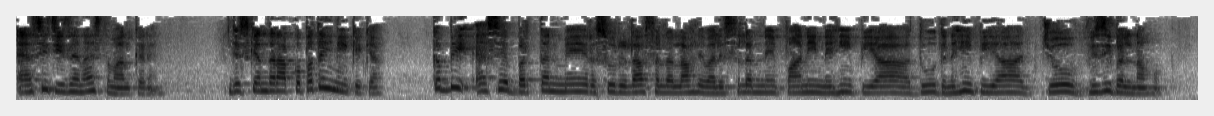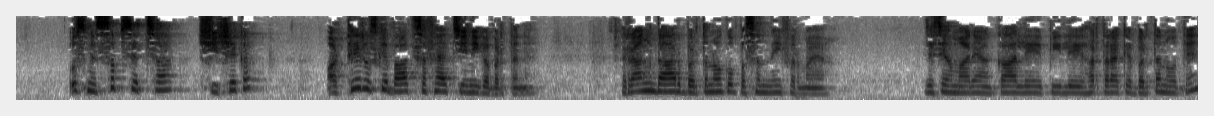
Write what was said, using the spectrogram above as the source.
ایسی چیزیں نہ استعمال کریں، جس کے اندر آپ کو پتہ ہی نہیں کہ کیا۔ کبھی ایسے برتن میں رسول اللہ صلی اللہ علیہ وسلم نے پانی نہیں پیا، دودھ نہیں پیا جو ویزیبل نہ ہو۔ اس میں سب سے اچھا شیشے کا اور پھر اس کے بعد سفید چینی کا برتن ہے۔ رنگ دار برتنوں کو پسند نہیں فرمایا۔ جیسے ہمارے یہاں کالے، پیلے، ہر طرح کے برتن ہوتے ہیں۔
